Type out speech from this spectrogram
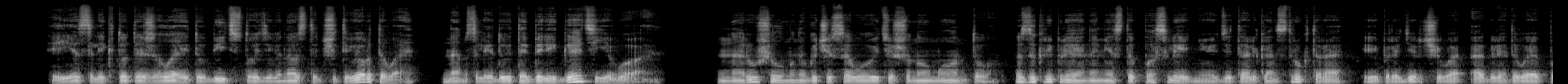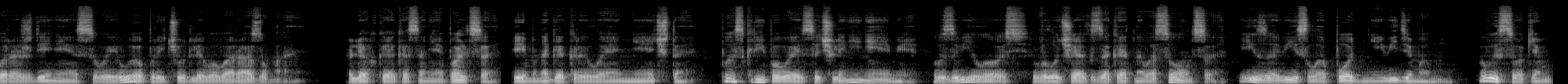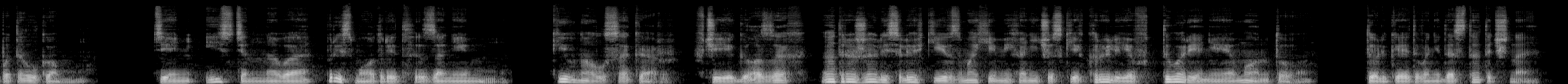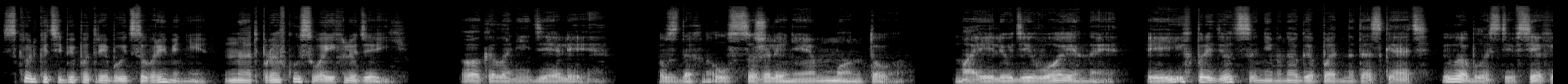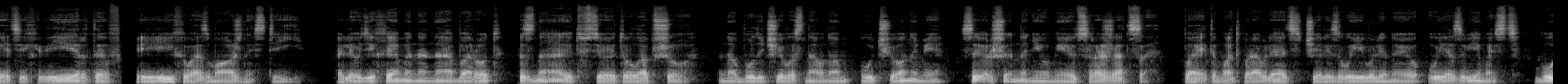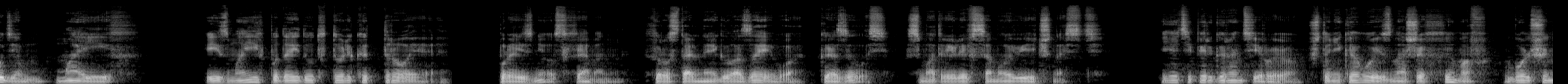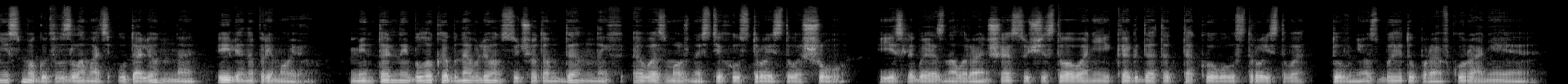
Если кто-то желает убить 194-го, нам следует оберегать его. Нарушил многочасовую тишину Монту, закрепляя на место последнюю деталь конструктора и придирчиво оглядывая порождение своего причудливого разума. Легкое касание пальца и многокрылое нечто, поскрипывая сочленениями, взвилось в лучах закатного солнца и зависло под невидимым высоким потолком. Тень истинного присмотрит за ним кивнул Сакар, в чьих глазах отражались легкие взмахи механических крыльев творения Монту. «Только этого недостаточно. Сколько тебе потребуется времени на отправку своих людей?» «Около недели», — вздохнул с сожалением Монту. «Мои люди воины, и их придется немного поднатаскать в области всех этих виртов и их возможностей. Люди Хэммона, наоборот, знают всю эту лапшу, но, будучи в основном учеными, совершенно не умеют сражаться. Поэтому отправлять через выявленную уязвимость будем моих. «Из моих подойдут только трое», – произнес Хэммон. Хрустальные глаза его, казалось, смотрели в саму вечность. Я теперь гарантирую, что никого из наших хэмов больше не смогут взломать удаленно или напрямую. Ментальный блок обновлен с учетом данных о возможностях устройства ШУ. Если бы я знал раньше о существовании когда-то такого устройства, то внес бы эту правку ранее.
